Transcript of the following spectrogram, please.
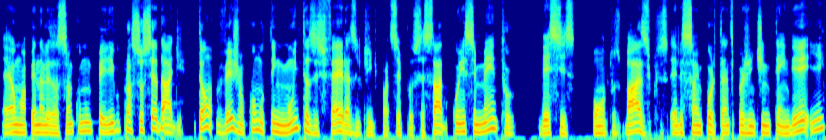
é uma penalização como um perigo para a sociedade. Então, vejam como tem muitas esferas em que a gente pode ser processado. Conhecimento desses pontos básicos, eles são importantes para a gente entender e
